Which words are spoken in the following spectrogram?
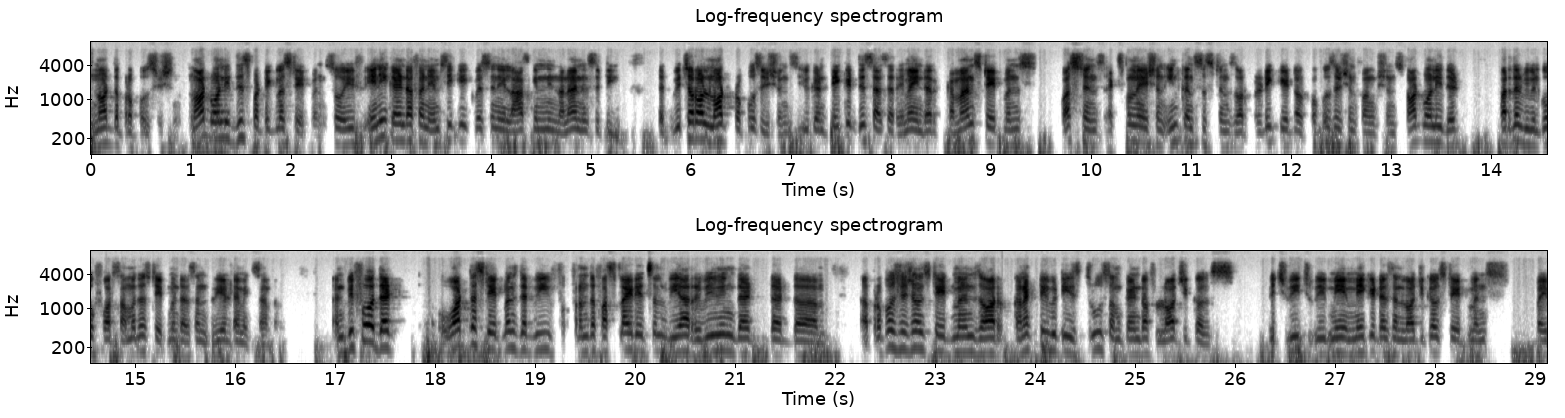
not the proposition. Not only this particular statement. So if any kind of an MCQ question you'll ask in non-necessity, that which are all not propositions, you can take it this as a reminder, command statements, questions, explanation, inconsistency or predicate or proposition functions. Not only that, further we will go for some other statement as a real-time example. And before that, what the statements that we, from the first slide itself, we are reviewing that, that the uh, propositional statements or connectivities through some kind of logicals which, which we may make it as a logical statements by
